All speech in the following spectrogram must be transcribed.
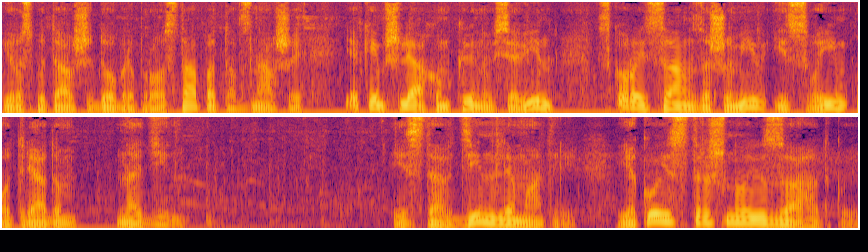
і, розпитавши добре про Остапа та взнавши, яким шляхом кинувся він, скоро й сам зашумів із своїм отрядом на Дін. І став Дін для матері якоюсь страшною загадкою.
